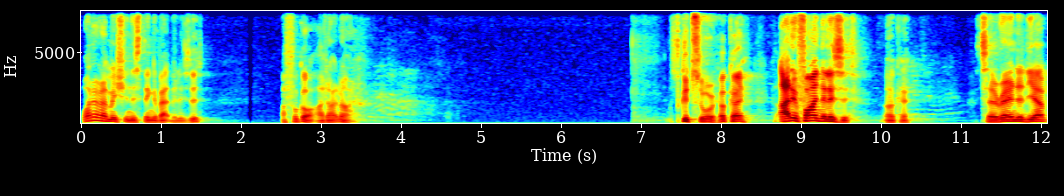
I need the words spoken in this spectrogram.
Why did I mention this thing about the lizard? I forgot. I don't know. It's a good story. Okay. I didn't find the lizard. Okay. Surrendered, yep.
